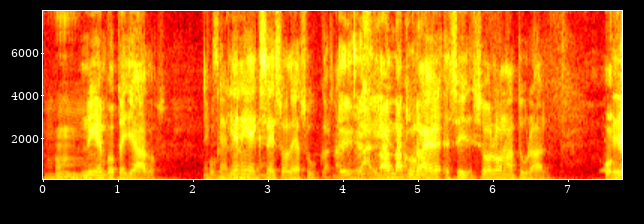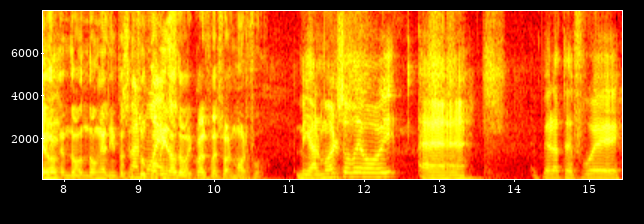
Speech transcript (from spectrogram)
ni embotellados. Porque Excelente. tienen exceso de azúcar. Eh, natural. Con, eh, sí, solo natural. Ok, Eh, don, don, don Eli, entonces, su comida de hoy, ¿cuál fue su almuerzo? Mi almuerzo de hoy, eh, espérate, fue...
